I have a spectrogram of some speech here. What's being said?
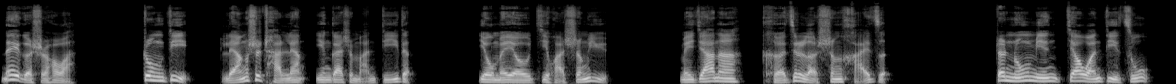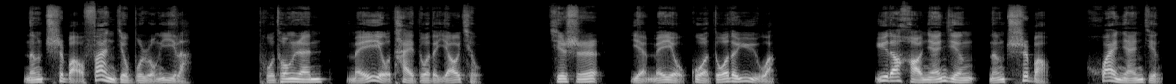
那个时候啊，种地粮食产量应该是蛮低的，又没有计划生育，每家呢可劲儿了生孩子。这农民交完地租，能吃饱饭就不容易了。普通人没有太多的要求，其实也没有过多的欲望。遇到好年景能吃饱，坏年景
